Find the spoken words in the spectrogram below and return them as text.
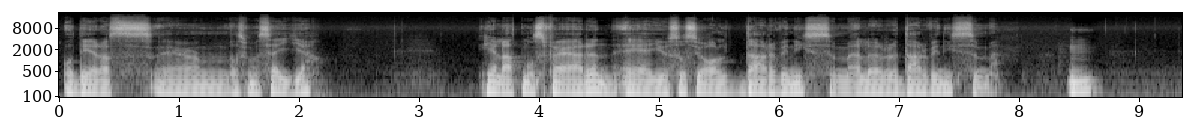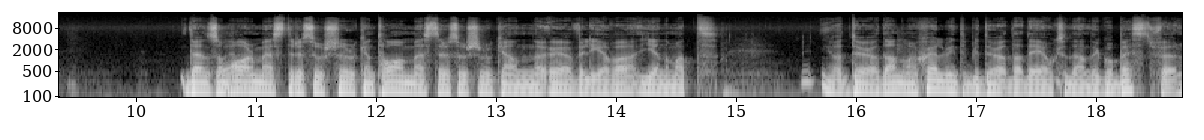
och deras, eh, vad ska man säga hela atmosfären är ju social darwinism eller darwinism. Mm. Den som har mest resurser och kan ta mest resurser och kan överleva genom att ja, döda när man själv inte blir dödad det är också den det går bäst för.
